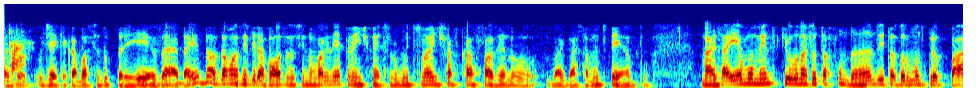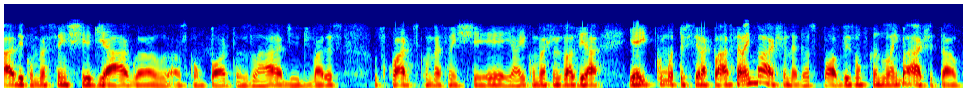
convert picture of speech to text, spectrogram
Tá. o Jack acaba sendo preso. É, daí dá, dá umas reviravoltas assim, não vale nem a pena a gente ficar entrando muito, senão a gente vai ficar fazendo. vai gastar muito tempo. Mas aí é o momento que o navio tá afundando e tá todo mundo preocupado e começa a encher de água as comportas lá, de, de várias. Os quartos começam a encher, e aí começam a esvaziar. E aí, como a terceira classe é lá embaixo, né? Os pobres vão ficando lá embaixo e tal.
